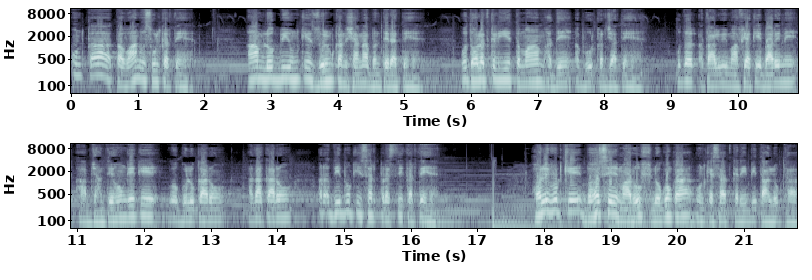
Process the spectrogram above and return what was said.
ان کا توان وصول کرتے ہیں۔ عام لوگ بھی ان کے ظلم کا نشانہ بنتے رہتے ہیں۔ وہ دولت کے لیے تمام حدیں عبور کر جاتے ہیں۔ ادھر اطالوی مافیا کے بارے میں آپ جانتے ہوں گے کہ وہ گلوکاروں، اداکاروں اور ادیبوں کی سرپرستی کرتے ہیں۔ ہالی ووڈ کے بہت سے معروف لوگوں کا ان کے ساتھ قریبی تعلق تھا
